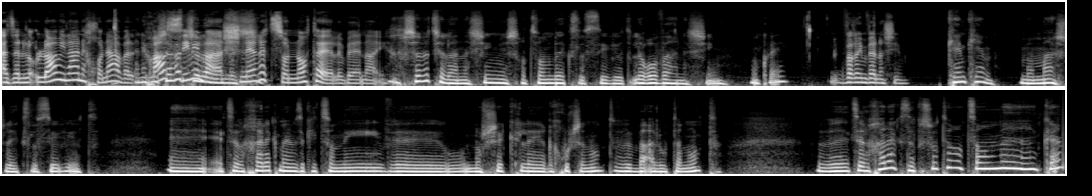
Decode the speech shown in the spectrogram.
אז זה לא, לא המילה הנכונה, אבל מה עושים עם השני רצונות האלה בעיניי? אני חושבת שלאנשים יש רצון באקסקלוסיביות, לרוב האנשים, אוקיי? גברים ונשים. כן, כן, ממש לאקסקלוסיביות. אה, אצל חלק מהם זה קיצוני והוא נושק לרכושנות ובעלותנות, ואצל חלק זה פשוט הרצון, אה, כן,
